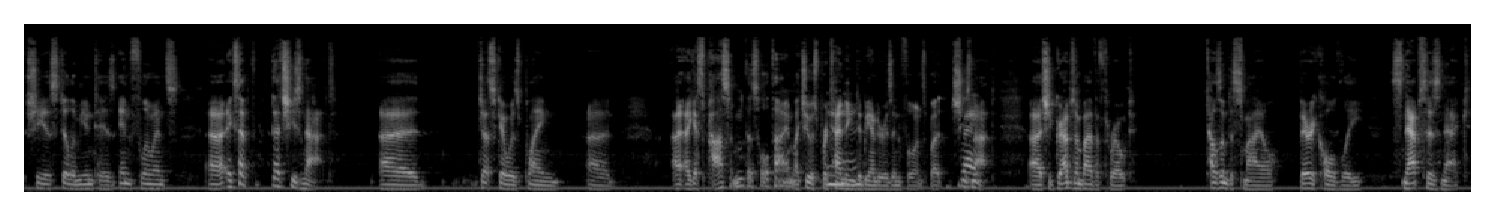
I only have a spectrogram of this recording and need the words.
she is still immune to his influence, uh, except that she's not. Uh, Jessica was playing I, I guess possum this whole time. Like she was pretending to be under his influence, but she's Right. not. Uh, she grabs him by the throat, tells him to smile very coldly, snaps his neck,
